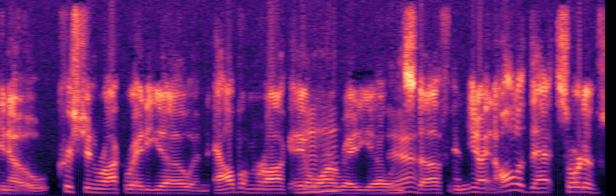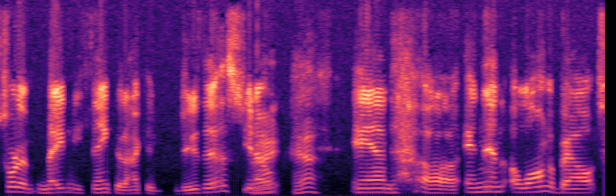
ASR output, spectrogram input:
you know, Christian rock radio and album rock AOR mm-hmm. radio and yeah. stuff. And, you know, and all of that sort of, sort of made me think that I could do this, you know? Right. Yeah and uh, and then along about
